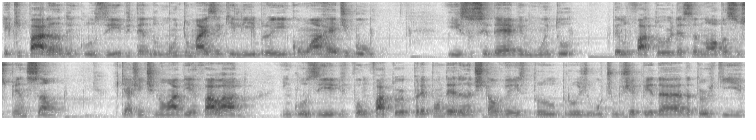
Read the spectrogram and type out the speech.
equiparando inclusive, tendo muito mais equilíbrio aí com a Red Bull. Isso se deve muito pelo fator dessa nova suspensão, que a gente não havia falado. Inclusive, foi um fator preponderante, talvez, para o último GP da, da Turquia.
